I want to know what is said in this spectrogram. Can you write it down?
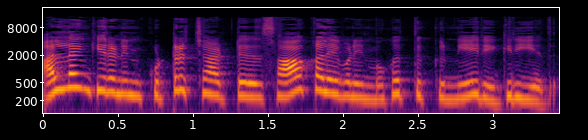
அல்லங்கிரனின் குற்றச்சாட்டு சாக்கலைவனின் முகத்துக்கு நேர் எகிரியது.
